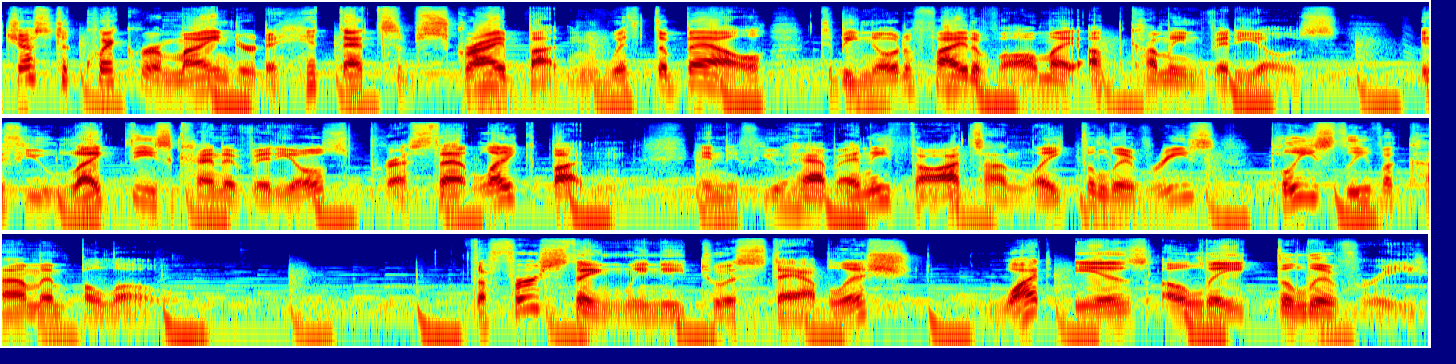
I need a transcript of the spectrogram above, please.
just a quick reminder to hit that subscribe button with the bell to be notified of all my upcoming videos. If you like these kind of videos, press that like button. And if you have any thoughts on late deliveries, please leave a comment below. The first thing we need to establish, what is a late delivery?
